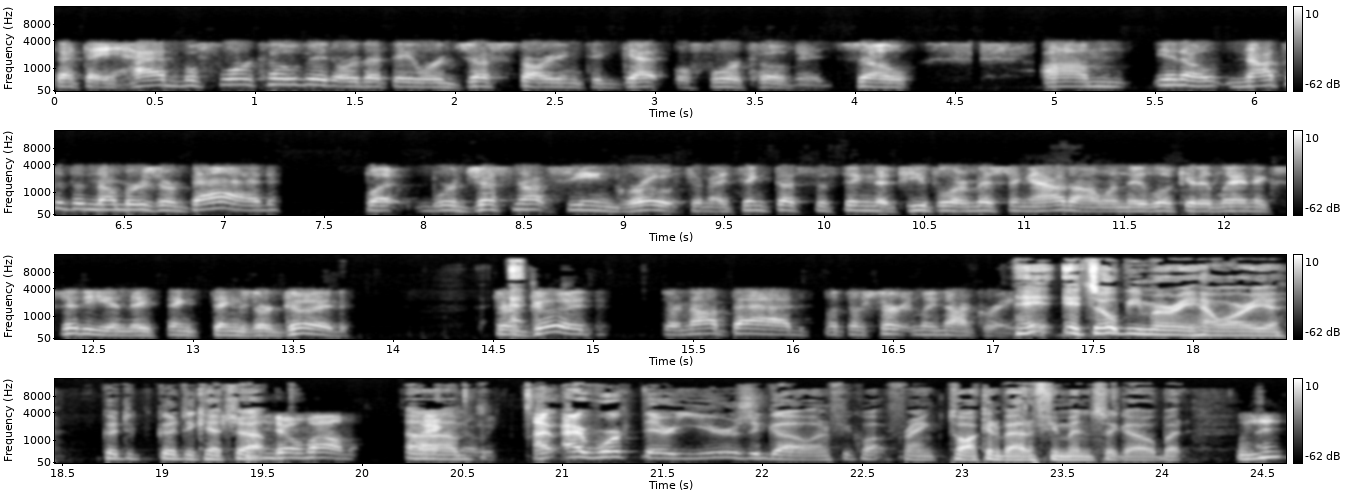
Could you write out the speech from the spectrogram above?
that they had before COVID or that they were just starting to get before COVID. So, um, you know, not that the numbers are bad, but we're just not seeing growth. And I think that's the thing that people are missing out on when they look at Atlantic City and they think things are good. They're good. They're not bad, but they're certainly not great. Hey, it's Obie Murray. How are you? Good to, good to catch up. I'm doing well. Um, I, I worked there years ago, and if you caught Frank talking about it a few minutes ago, but Mhm.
